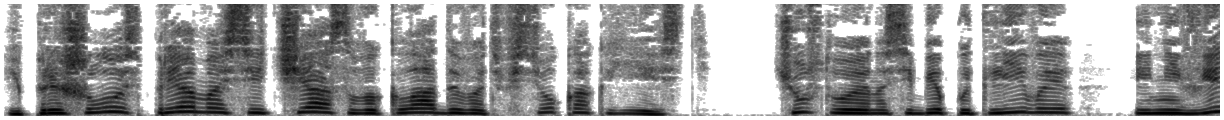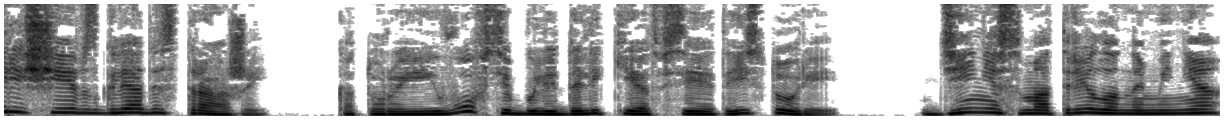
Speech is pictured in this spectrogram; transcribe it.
И пришлось прямо сейчас выкладывать все как есть, чувствуя на себе пытливые и неверящие взгляды стражей, которые и вовсе были далеки от всей этой истории. Дини смотрела на меня,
